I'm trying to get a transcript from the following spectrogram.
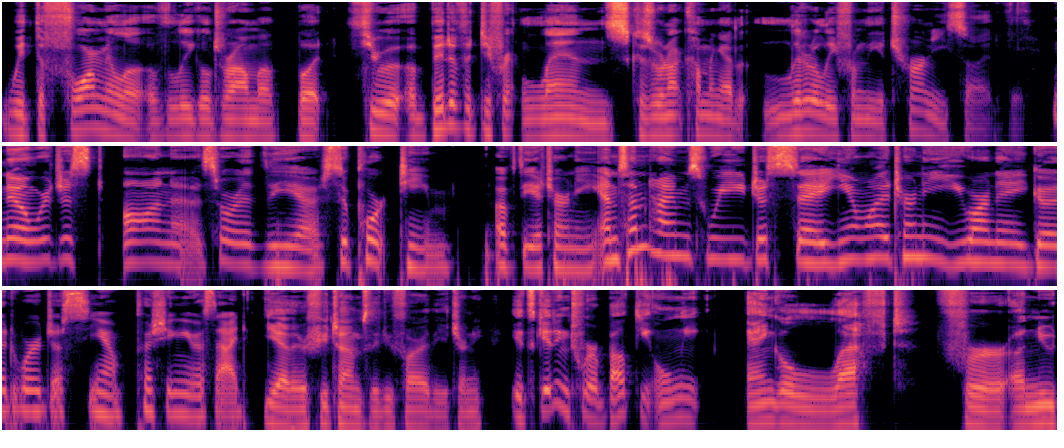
with the formula of the legal drama, but through a, a bit of a different lens because we're not coming at it literally from the attorney side of it. No, we're just on uh, sort of the uh, support team of the attorney. And sometimes we just say, you know what, attorney, you aren't any good. We're just, you know, pushing you aside. Yeah, there are a few times they do fire the attorney. It's getting to where about the only angle left for a new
